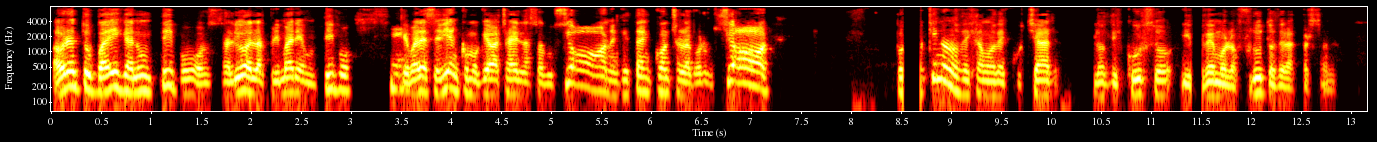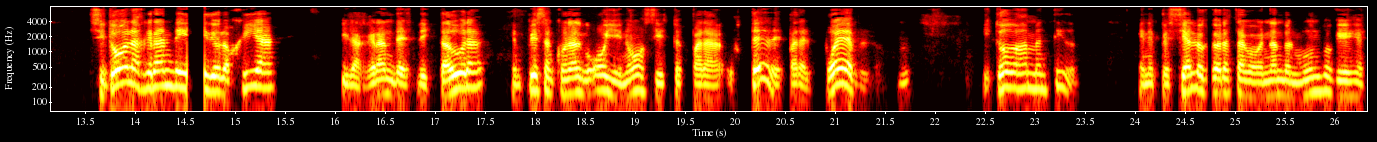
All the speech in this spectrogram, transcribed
Ahora en tu país ganó un tipo, o salió de las primarias un tipo que parece bien, como que va a traer la solución, que está en contra de la corrupción. ¿Por qué no nos dejamos de escuchar los discursos y vemos los frutos de las personas? Si todas las grandes ideologías y las grandes dictaduras empiezan con algo, oye, no, si esto es para ustedes, para el pueblo, y todos han mentido. En especial lo que ahora está gobernando el mundo, que es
